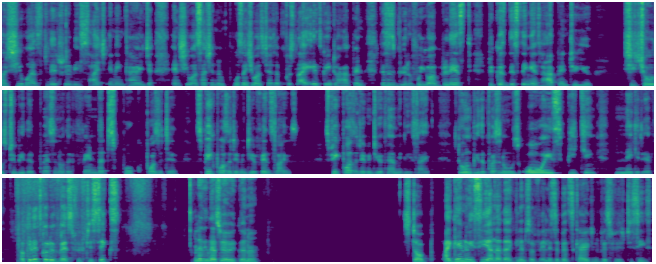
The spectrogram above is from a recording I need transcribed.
But she was literally such an encourager and she was such an and she was just like, It's going to happen. This is beautiful. You are blessed because this thing has happened to you. She chose to be the person or the friend that spoke positive. Speak positive into your friends' lives. Speak positive into your family's life. Don't be the person who's always speaking negative. Okay, let's go to verse 56. And I think that's where we're gonna Stop. Again, we see another glimpse of Elizabeth's character in verse 56.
